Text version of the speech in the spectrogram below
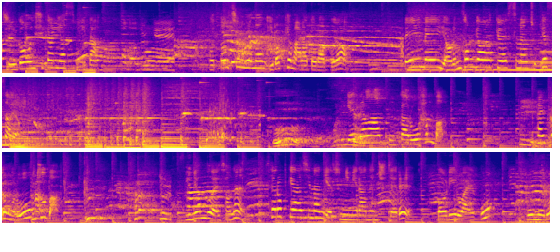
즐거운 시간이었습니다. 어떤 친구는 이렇게 말하더라고요. 매일매일 여름 성경학교 했으면 좋겠어요. 예배와 공가로 한 번, 활동으로 두 번. 유년부에서는 새롭게 하시는 예수님이라는 주제를 머리로 알고 몸으로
